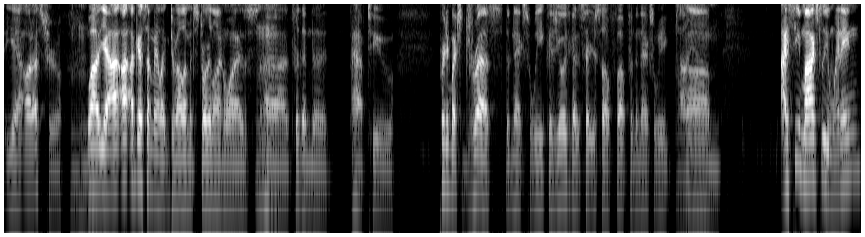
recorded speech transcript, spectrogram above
Yeah, oh, that's true. Mhm. Well, yeah, I, I guess I meant like development storyline wise Mhm. uh, for them to have to pretty much address the next week because you always got to set yourself up for the next week. Oh, yeah. um, I see Moxley winning,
